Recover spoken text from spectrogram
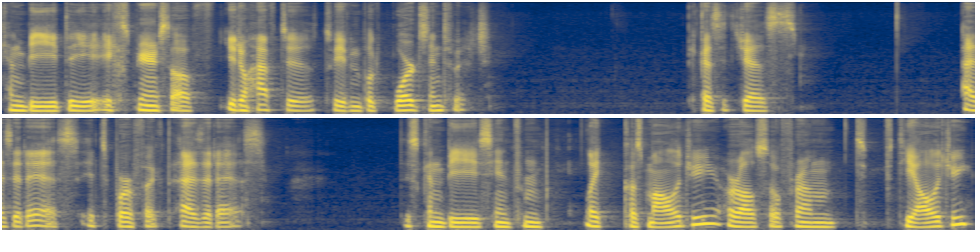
can be the experience of you don't have to, to even put words into it because it just as it is. It's perfect as it is. This can be seen from like cosmology or also from theology.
